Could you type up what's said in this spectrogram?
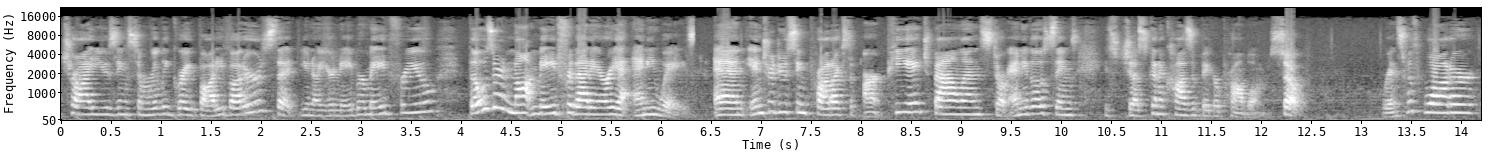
try using some really great body butters that you know your neighbor made for you. Those are not made for that area anyways. And introducing products that aren't pH balanced or any of those things is just going to cause a bigger problem. So, rinse with water,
